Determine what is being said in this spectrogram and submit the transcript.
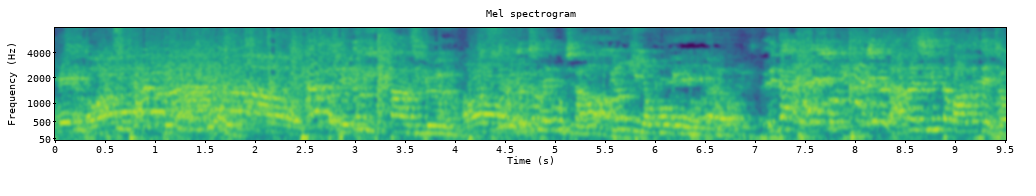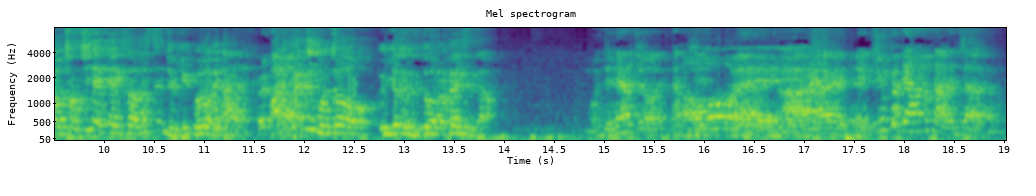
예. 마침 사람 대정이고 사람도 대정이니까 지금 어. 다수결로 결정을 해봅시다. 그렇게 엿먹이 되나요? 일단 칼님은 안 하시겠다고 하는데 저 청취자 입장에서 했으면 좋겠고요. 일단 그렇죠. 마리카님 먼저 의견을 듣도록 하겠습니다. 먼저 해야죠. 당신. 어, 네. 아, 네. 지금까지 한 번도 안 했잖아요.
